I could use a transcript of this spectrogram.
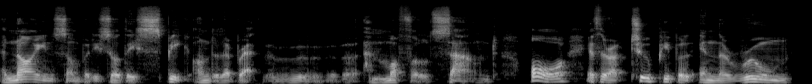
annoying somebody, so they speak under their breath. A muffled sound. Or if there are two people in the room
